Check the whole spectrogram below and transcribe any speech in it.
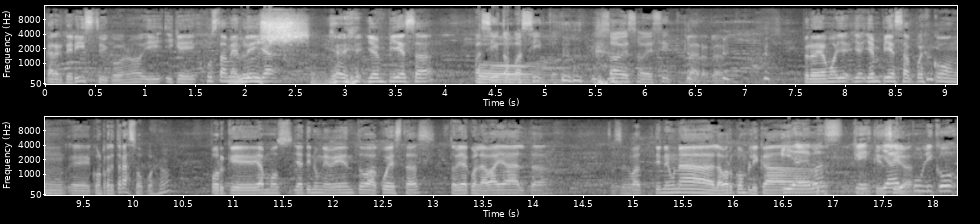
característico, ¿no? Y, y que justamente ya, ya, ya empieza... Pasito a pasito, suave, suavecito. Claro, claro. Pero, digamos, ya, ya- ya empieza, pues, con, eh, con retraso, pues, ¿no? Porque, digamos, ya tiene un evento a cuestas, todavía con la valla alta. Entonces, va- tiene una labor complicada. Y además que ya intensiva. el público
